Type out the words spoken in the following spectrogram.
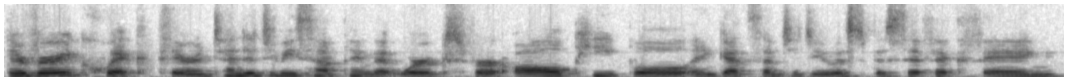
they're very quick. They're intended to be something that works for all people and gets them to do a specific thing.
